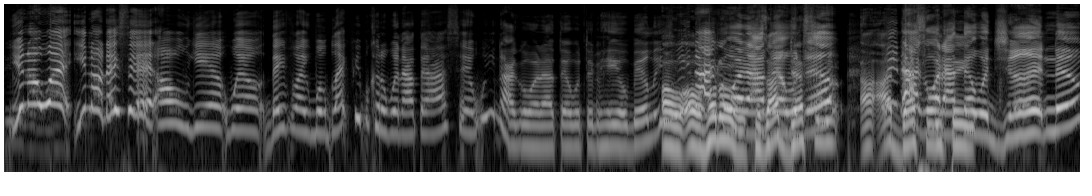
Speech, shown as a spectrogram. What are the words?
You know what? You know they said, "Oh yeah, well they've like, well black people could have went out there." I said, "We not going out there with them hillbillies. Oh, we oh, not hold on, going out because I there with them. definitely, I, I we not definitely going out think there with Judd and them.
